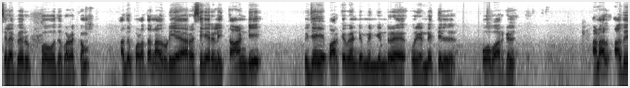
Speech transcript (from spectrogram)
சில பேர் போவது வழக்கம். அதுபோல தான் அவருடைய ரசிகர்களை தாண்டி விஜயை பார்க்க வேண்டும் என்கின்ற ஒரு எண்ணத்தில் போவார்கள். ஆனால் அது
